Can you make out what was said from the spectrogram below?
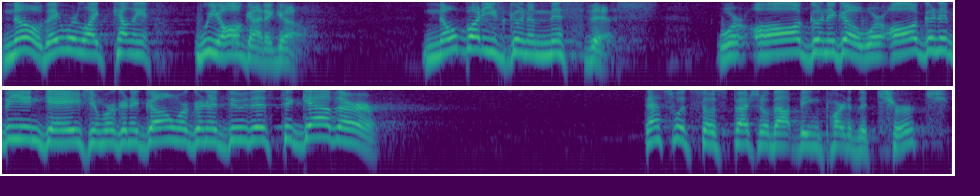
No, they were like telling, we all got to go. Nobody's going to miss this. We're all going to go. We're all going to be engaged and we're going to go and we're going to do this together. That's what's so special about being part of the church.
